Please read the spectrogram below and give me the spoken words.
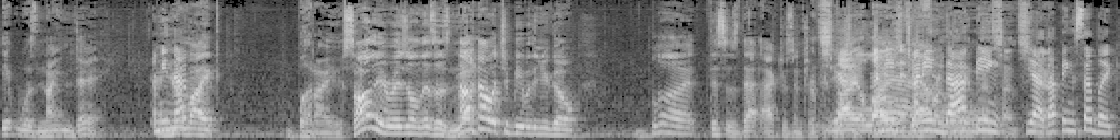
it was night and day. I mean, and you're that- like, but I saw the original. This is not Right. how it should be. But then you go, but this is that actor's interpretation. I Stylized mean, I mean that that being sense, yeah, yeah. that being said, like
